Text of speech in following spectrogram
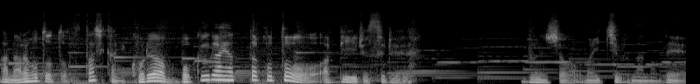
あなるほどと確かにこれは僕がやったことをアピールする 文章の一部なので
